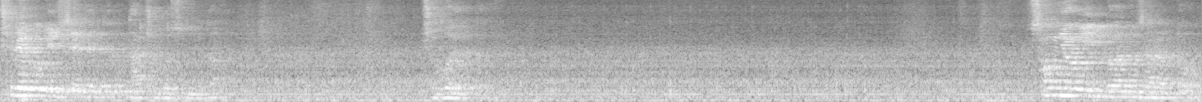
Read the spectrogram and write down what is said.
출애굽 1세대들은 다 죽었습니다. 죽어야 돼. 성령이 인도하는 사람도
